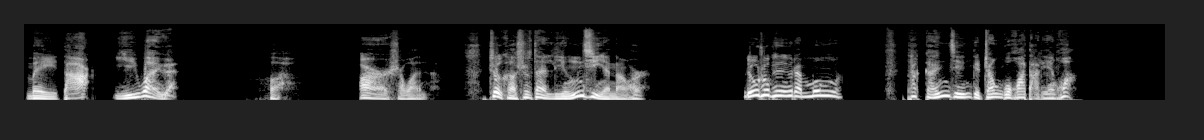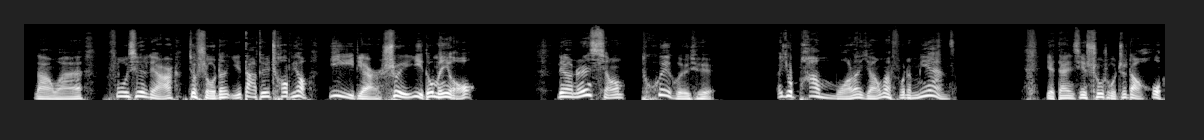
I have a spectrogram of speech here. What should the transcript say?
每沓一万元。呵，二十万呢，这可是在零几年那会儿。刘淑平有点懵了。他赶紧给张国华打电话。那晚，夫妻俩就守着一大堆钞票，一点睡意都没有。两人想退回去，又怕抹了杨万福的面子，也担心叔叔知道后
